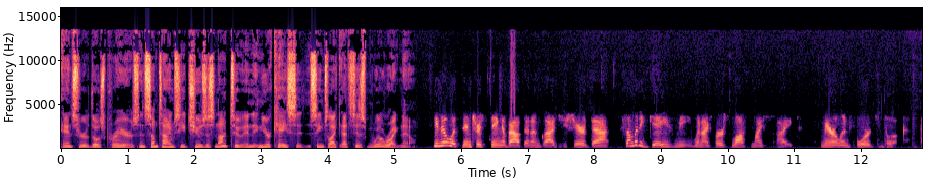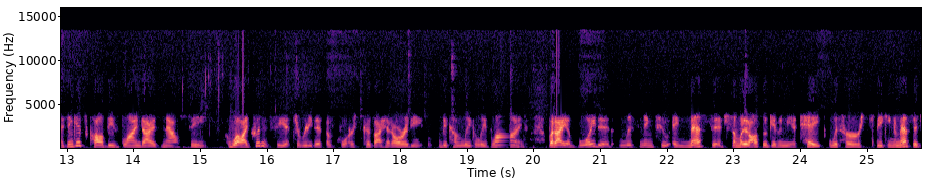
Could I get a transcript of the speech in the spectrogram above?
answer those prayers. And sometimes he chooses not to. And in your case, it seems like that's his will right now. You know what's interesting about that? I'm glad you shared that. Somebody gave me, when I first lost my sight, Marilyn Ford's book. I think it's called These Blind Eyes Now See. Well, I couldn't see it to read it, of course, because I had already become legally blind. But I avoided listening to a message. Someone had also given me a tape with her speaking a message.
